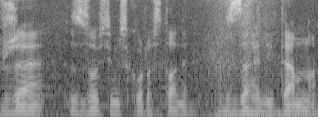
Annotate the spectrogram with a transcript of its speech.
Вже зовсім скоро стане взагалі темно.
